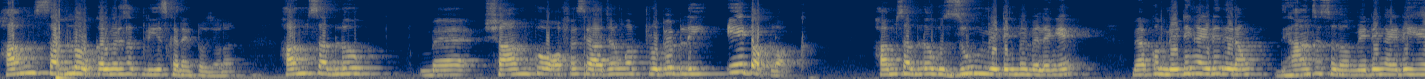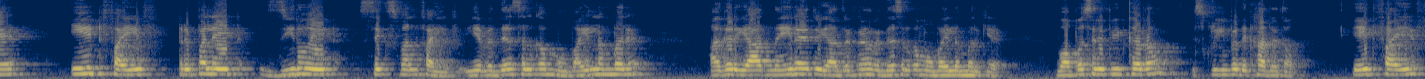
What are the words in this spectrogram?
हम सब लोग कल मेरे साथ प्लीज़ कनेक्ट हो जाना। हम सब लोग मैं शाम को ऑफ़िस से आ जाऊँगा प्रोबेबली एट ओ क्लॉक हम सब लोग जूम मीटिंग में मिलेंगे। मैं आपको मीटिंग आईडी दे रहा हूँ। ध्यान से सुनो मीटिंग आईडी है eight five triple eight zero eight six one five ये विद्यासल का मोबाइल नंबर है। अगर याद नहीं रहे तो याद रखना, विद्यासल का मोबाइल नंबर क्या है? वापस रिपीट कर रहा हूँ स्क्रीन पे दिखा देता हूँ। Eight five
